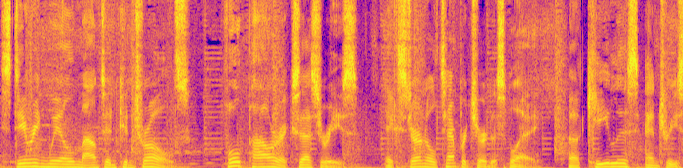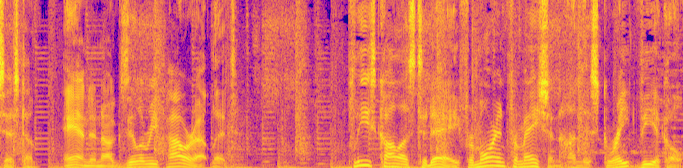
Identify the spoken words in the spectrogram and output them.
steering wheel mounted controls, full power accessories, external temperature display, a keyless entry system, and an auxiliary power outlet. Please call us today for more information on this great vehicle.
